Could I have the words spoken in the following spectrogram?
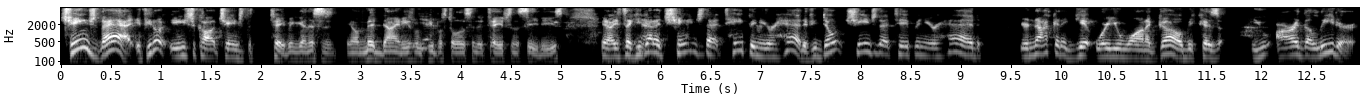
Change that. If you don't, you should call it change the tape. Again, this is you know mid '90s when Yeah. people still listen to tapes and CDs. You know, he's like, you Yeah. got to change that tape in your head. If you don't change that tape in your head, you're not going to get where you want to go because you are the leader.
